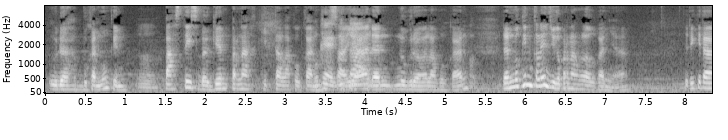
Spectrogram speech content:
udah bukan mungkin Oh. pasti sebagian pernah kita lakukan Oke, saya kita- dan Nugroho lakukan dan mungkin kalian juga pernah melakukannya jadi kita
